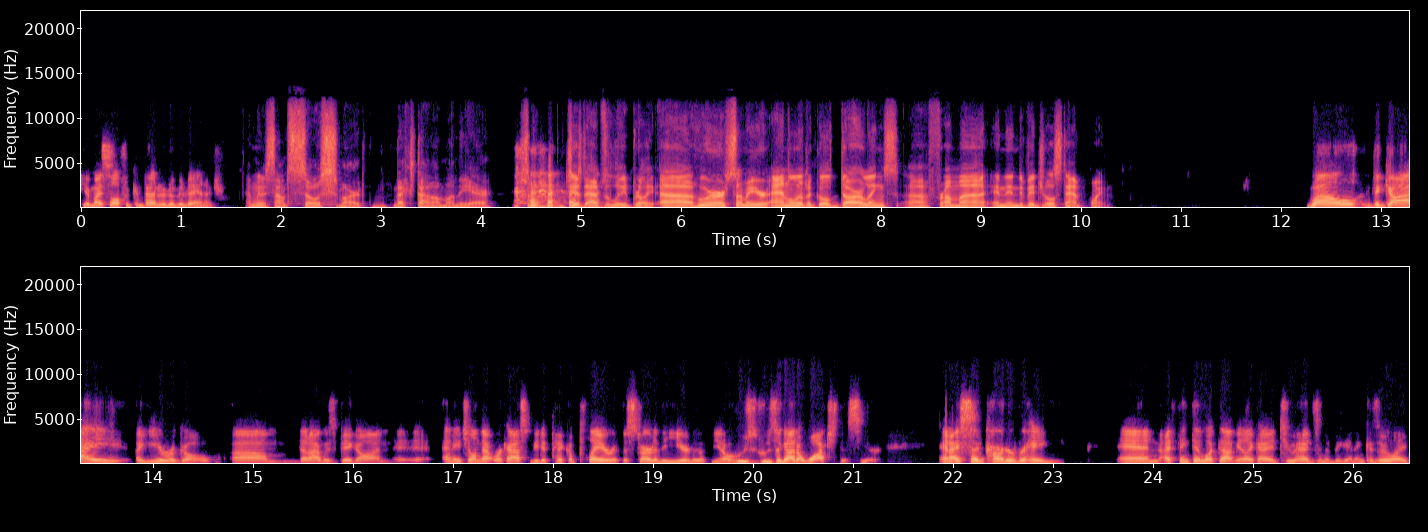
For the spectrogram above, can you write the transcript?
give myself a competitive advantage. I'm going to sound so smart next time I'm on the air. So just absolutely brilliant. Uh, who are some of your analytical darlings uh, from uh, an individual standpoint? Well, the guy a year ago um, that I was big on, NHL Network asked me to pick a player at the start of the year to, you know, who's who's the guy to watch this year, and I said Carter Verhaeghe. And I think they looked at me like I had two heads in the beginning because they're like,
